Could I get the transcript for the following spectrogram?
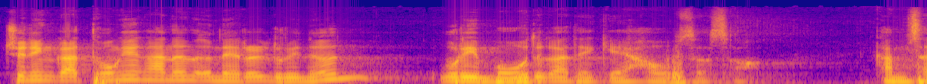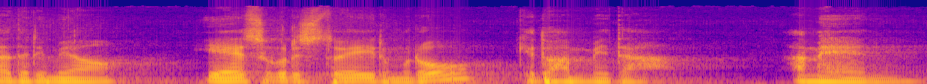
주님과 동행하는 은혜를 누리는 우리 모두가 되게 하옵소서. 감사드리며 예수 그리스도의 이름으로 기도합니다. 아멘.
